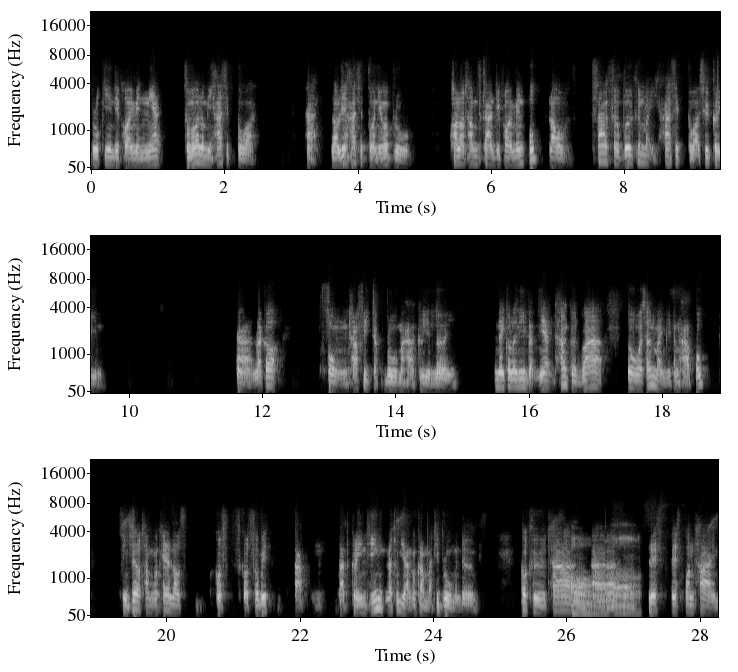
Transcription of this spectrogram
Blue Green Deployment เนี่ยสมมติว่าเรามีห้าสิบตัวอ่าเราเรียกห้าสิบตัวนี้ว่า Blue พอเราทำการ deployment ปุ๊บ เราสร้างเซิร์ฟเวอร์ขึ้นมาอีกห้าสิบตัวชื่อ Green อ่า แล้วก็ส่ง traffic จาก Blue มาหา Green เลย ในกรณีแบบเนี้ยถ้าเกิดว่าตัวเวอร์ชันใหม่มีปัญหาปุ๊บ สิ่งที่เราทำก็แค่เรากดกดสวิตตัดตัด Green ทิ้ง แล้วทุกอย่างก็กลับมาที่ Blue เหมือนเดิม ก็คือถ้าอ๋ออ่า res- response time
